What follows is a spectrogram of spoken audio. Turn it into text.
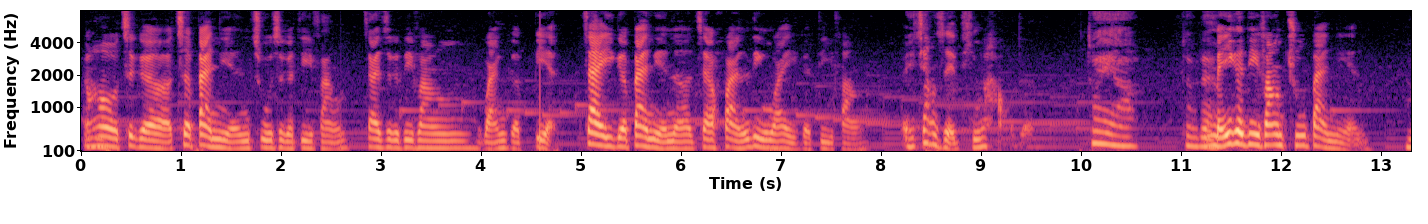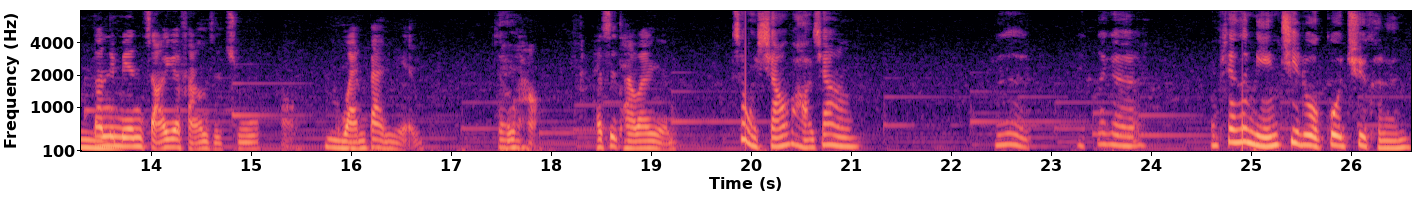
然后这个这半年住这个地方，在这个地方玩个遍，再一个半年呢，再换另外一个地方。哎，这样子也挺好的。对呀、啊，对不对？每一个地方租半年，嗯、到那边找一个房子租，哦嗯、玩半年，很好。还是台湾人，这种想法好像不是那个。我们现在年纪如果过去，可能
